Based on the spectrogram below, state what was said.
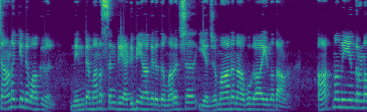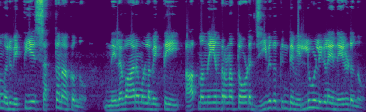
ചാണക്യന്റെ വാക്കുകൾ നിന്റെ മനസ്സിന്റെ അടിമയാകരുത് മറിച്ച് യജമാനനാകുക എന്നതാണ്. ആത്മനിയന്ത്രണം ഒരു വ്യക്തിയെ ശക്തനാക്കുന്നു. നിലവാരമുള്ള വ്യക്തി ആത്മനിയന്ത്രണത്തോടെ ജീവിതത്തിന്റെ വെല്ലുവിളികളെ നേരിടുന്നു.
